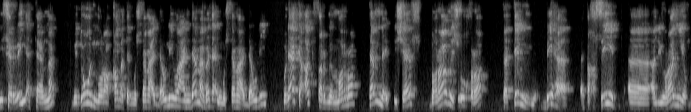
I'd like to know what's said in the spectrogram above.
بسرية تامة. بدون مراقبة المجتمع الدولي وعندما بدأ المجتمع الدولي هناك أكثر من مرة تم اكتشاف برامج أخرى تتم بها تخصيب اليورانيوم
